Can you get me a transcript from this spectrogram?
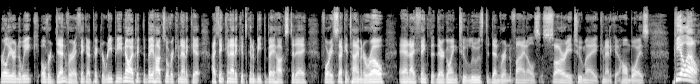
earlier in the week over Denver. I think I picked a repeat. No, I picked the Bayhawks over Connecticut. I think Connecticut's going to beat the Bayhawks today for a second time in a row, and I think that they're going to lose to Denver in the finals. Sorry to my Connecticut homeboys. PLL.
